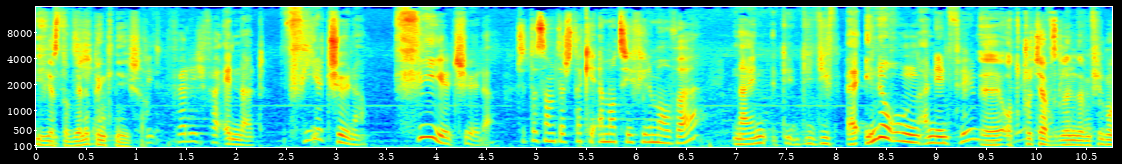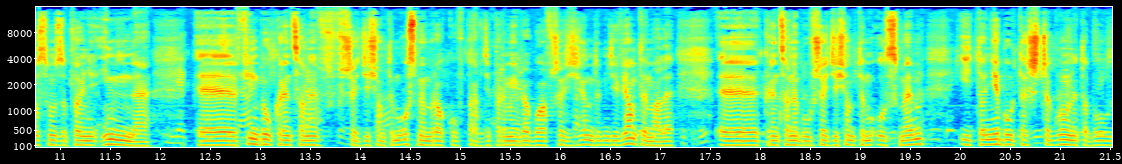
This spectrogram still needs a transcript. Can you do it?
i jest o wiele piękniejsza. Czy to są też takie emocje filmowe? Nein, die, die, die Erinnerungen an den Film. E, Odczucia względem filmu są zupełnie inne. E, Film był kręcony w 68 roku, wprawdzie premiera była w 69, ale e, kręcony był w 68 i to nie był też szczególny, to był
